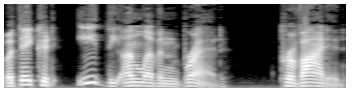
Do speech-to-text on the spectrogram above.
but they could eat the unleavened bread provided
